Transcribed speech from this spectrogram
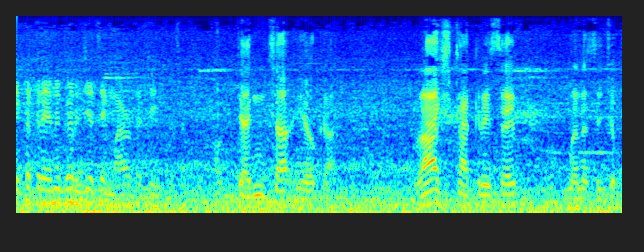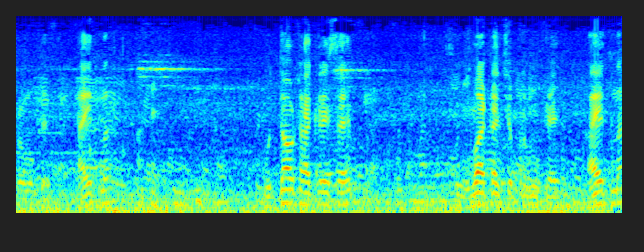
एकत्र येणं गरजेचं आहे महाराष्ट्राच्या हितासाठी. त्यांचा हे का? राज ठाकरे साहेब मनसेचे प्रमुख आहेत. आहेत ना? उद्धव ठाकरे साहेब उभाटाचे प्रमुख आहेत. आहेत ना?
